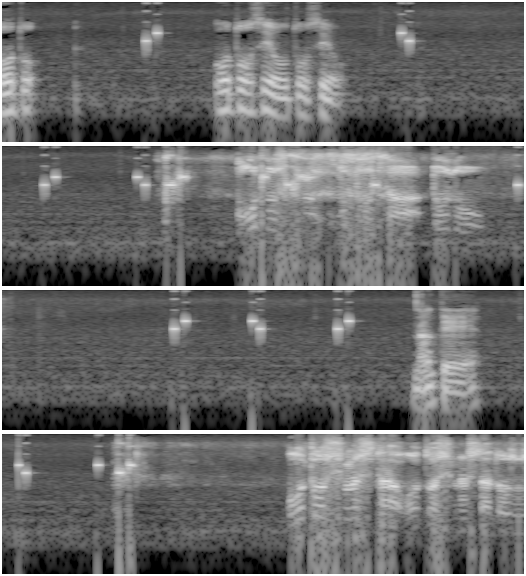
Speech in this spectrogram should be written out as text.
応答応答せよ応答せよ応答しました。どうぞ。なんて？応答しました。応答しました。どうぞ。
